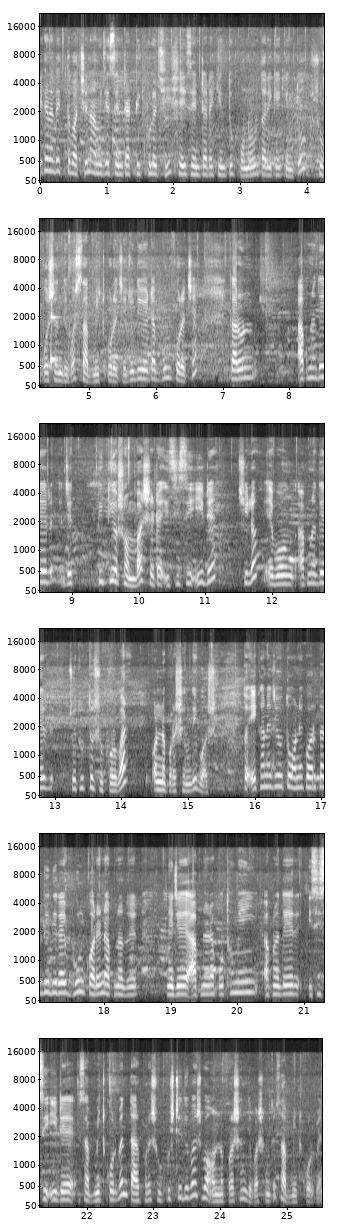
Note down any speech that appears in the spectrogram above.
এখানে দেখতে পাচ্ছেন আমি যে সেন্টারটি খুলেছি, সেই সেন্টারে কিন্তু পনেরো তারিখে কিন্তু সুপোষণ দিবস সাবমিট করেছে। যদিও এটা ভুল করেছে, কারণ আপনাদের যে তৃতীয় সোমবার সেটা E ইসিসি ই ডে ছিল এবং আপনাদের চতুর্থ শুক্রবার অন্নপ্রাশন দিবস। তো এখানে যেহেতু অনেক ওয়ার্কার দিদিরাই ভুল করেন আপনাদের যে আপনারা প্রথমেই আপনাদের E ইসিসি ই ডে সাবমিট করবেন, তারপরে সুপুষ্টি দিবস বা অন্নপ্রাশন দিবস কিন্তু সাবমিট করবেন।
